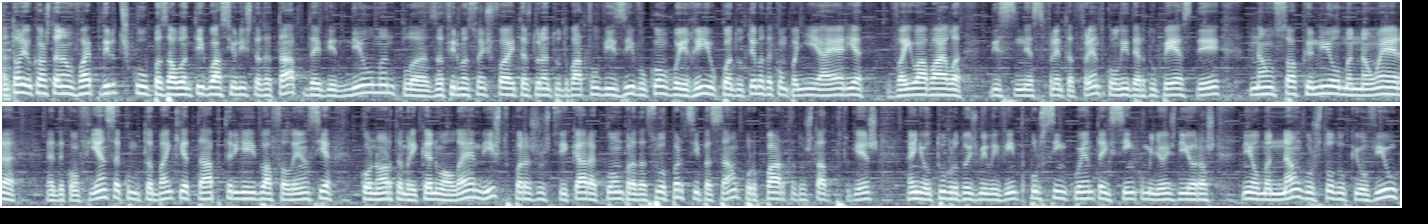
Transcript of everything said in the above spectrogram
António Costa não vai pedir desculpas ao antigo acionista da TAP, David Neilman, pelas afirmações feitas durante o debate televisivo com Rui Rio, quando o tema da companhia aérea veio à baila. Disse nesse frente a frente com o líder do PSD, não só que Neilman não era de confiança, como também que a TAP teria ido à falência com o norte-americano Olem, isto para justificar a compra da sua participação por parte do Estado português em outubro de 2020 por 55 milhões de euros. Neilman não gostou do que ouviu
